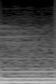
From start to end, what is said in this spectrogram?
Mm-hmm.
